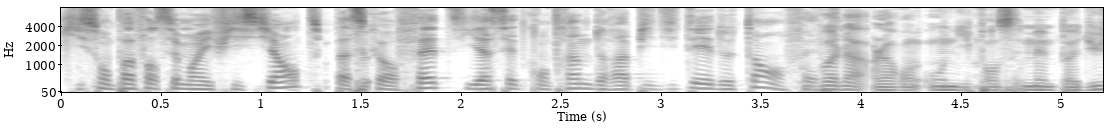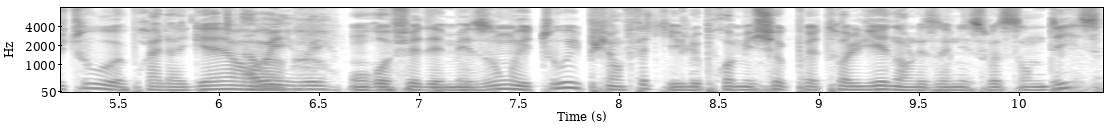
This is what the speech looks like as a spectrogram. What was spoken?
qui sont pas forcément efficientes parce qu'en fait il y a cette contrainte de rapidité et de temps en fait. Voilà, alors on n'y pensait même pas du tout après la guerre. Ah on refait des maisons et tout et puis en fait il y a eu le premier choc pétrolier dans les années 70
